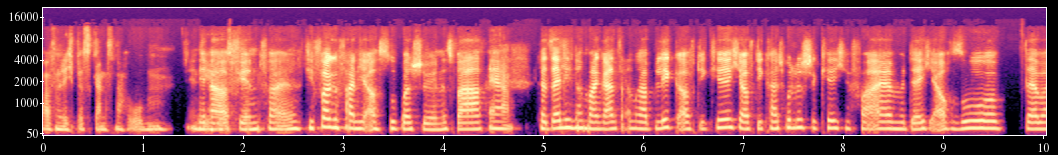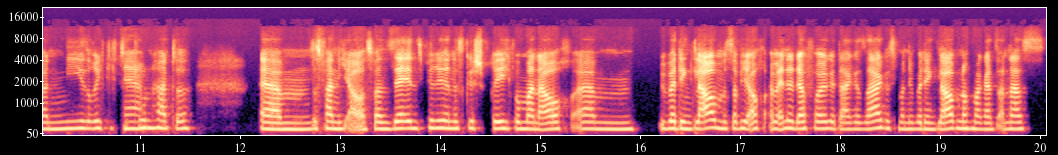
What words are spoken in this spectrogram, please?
hoffentlich bis ganz nach oben. ja, auf jeden Fall. Die Folge fand ich auch super schön. Es war ja. tatsächlich nochmal ein ganz anderer Blick auf die Kirche, auf die katholische Kirche vor allem, mit der ich auch so selber nie so richtig zu ja. tun hatte. Ähm, das fand ich auch. Es war ein sehr inspirierendes Gespräch, wo man auch ähm, über den Glauben, das habe ich auch am Ende der Folge da gesagt, dass man über den Glauben nochmal ganz anders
